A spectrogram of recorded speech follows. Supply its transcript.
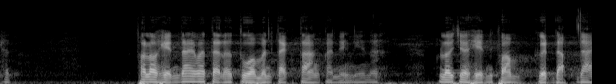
กันพอเราเห็นได้ว่าแต่ละตัวมันแตกต่างกันอย่างนี้นะเราจะเห็นความเกิดดับได้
